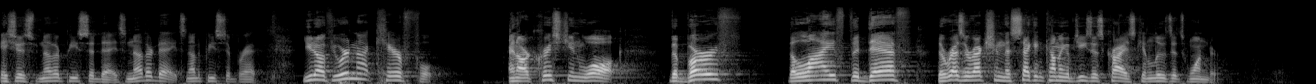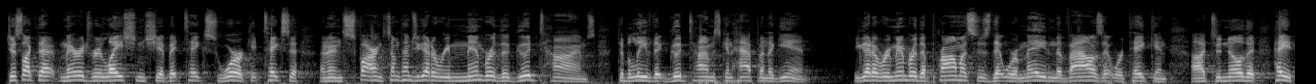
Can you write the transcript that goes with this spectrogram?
It's just another piece of day. It's another day. It's another piece of bread. You know, if we're not careful in our Christian walk, the birth, the life, the death, the resurrection, the second coming of Jesus Christ can lose its wonder. Just like that marriage relationship, it takes work. It takes a, an inspiring. Sometimes you got to remember the good times to believe that good times can happen again. You got to remember the promises that were made and the vows that were taken uh, to know that, hey,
